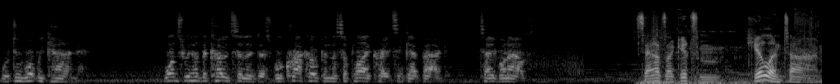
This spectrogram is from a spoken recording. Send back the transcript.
we'll do what we can. Once we have the code cylinders, we'll crack open the supply crates and get back. Tavon out. Sounds like it's killing time.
